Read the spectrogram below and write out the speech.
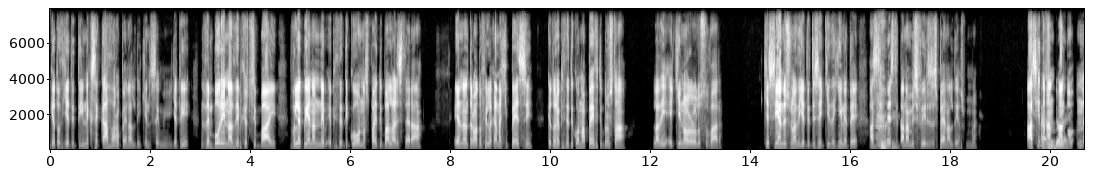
για το διαιτητή είναι ξεκάθαρο πέναλτι εκείνη τη στιγμή. Γιατί δεν μπορεί να δει ποιος τσιμπάει. Βλέπει έναν επιθετικό να σπάει την μπάλα αριστερά, έναν τερματοφύλακα να έχει πέσει και τον επιθετικό να πέφτει μπροστά. Δηλαδή εκείνο ο ρόλος του βαρ. Και εσύ, αν ήσουν διαιτητή εκεί, δεν γίνεται ασυναίσθητα να μην σφύριζες πέναλτι, ας πούμε. Άσχετα αν, αν το. Ναι,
